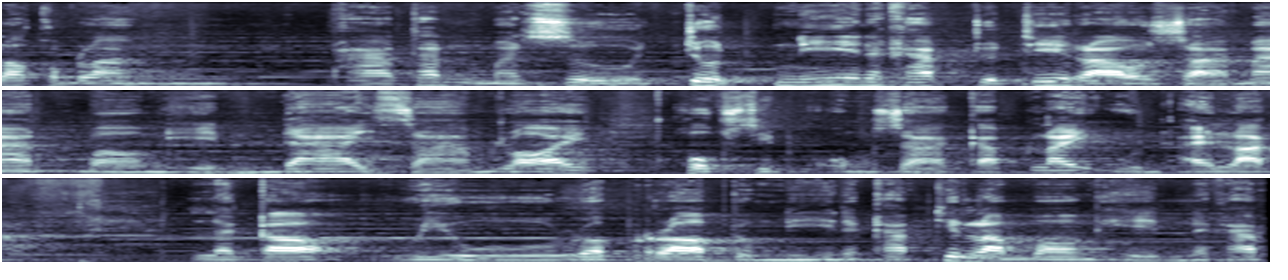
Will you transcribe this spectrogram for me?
เรากำลังพาท่านมาสู่จุดนี้นะครับ จุดที่เราสามารถมองเห็นได้ 360 องศากับไล่อุ่นไอรัก แล้วก็วิวรอบๆตรงนี้นะครับ ที่เรามองเห็นนะครับ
